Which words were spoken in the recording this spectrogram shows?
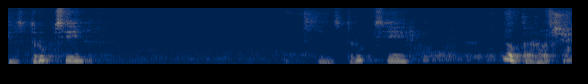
Інструкції. Інструкції. Ну, коротше.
